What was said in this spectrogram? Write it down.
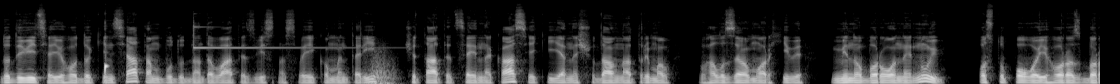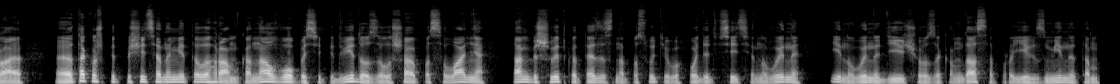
Додивіться його до кінця. Там буду надавати, звісно, свої коментарі, читати цей наказ, який я нещодавно отримав в галузевому архіві Міноборони. Ну і поступово його розбираю. Е, Також підпишіться на мій телеграм-канал в описі під відео, залишаю посилання. Там більш швидко тезисно, по суті, виходять всі ці новини і новини діючого законодавства про їх зміни. Там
